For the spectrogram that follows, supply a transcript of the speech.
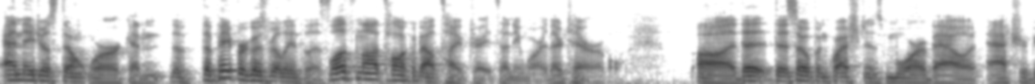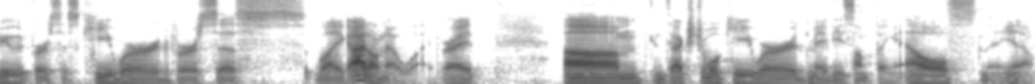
and they just don't work. And the, the paper goes really into this. Let's not talk about type traits anymore. They're terrible. Uh, th this open question is more about attribute versus keyword versus like, I don't know what, right? Um, contextual keyword, maybe something else, you know,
